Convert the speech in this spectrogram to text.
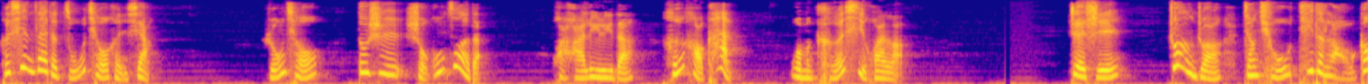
和现在的足球很像。绒球都是手工做的，花花绿绿的。很好看，我们可喜欢了。这时，壮壮将球踢得老高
